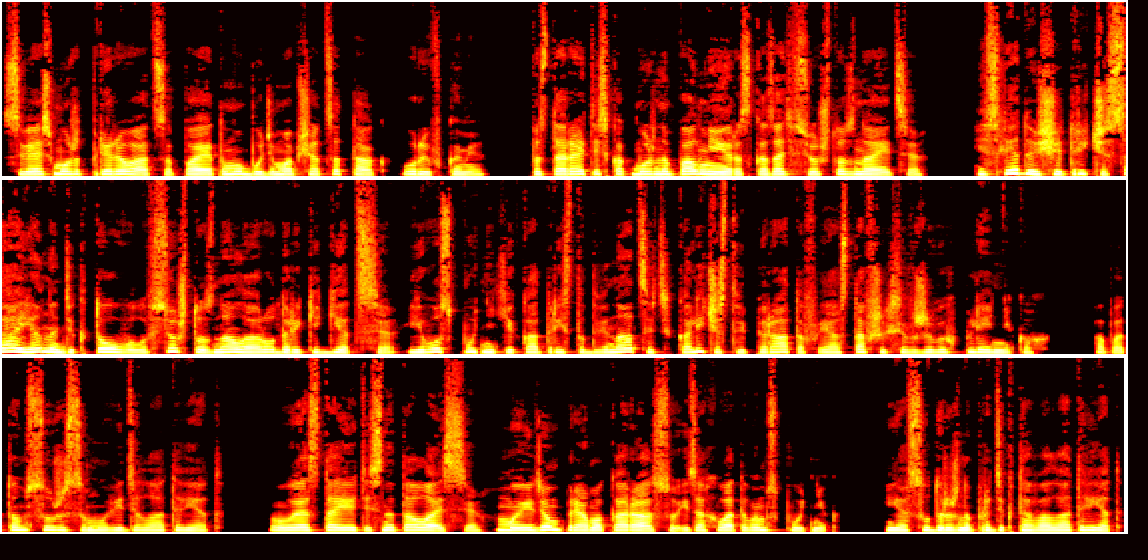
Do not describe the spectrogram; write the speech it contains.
Связь может прерываться, поэтому будем общаться так, урывками. Постарайтесь как можно полнее рассказать все, что знаете. И следующие три часа я надиктовывала все, что знала о Родерике Гетсе, его спутнике К-312, количестве пиратов и оставшихся в живых пленниках. А потом с ужасом увидела ответ. «Вы остаетесь на Таласе. Мы идем прямо к Арасу и захватываем спутник». Я судорожно продиктовала ответ.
